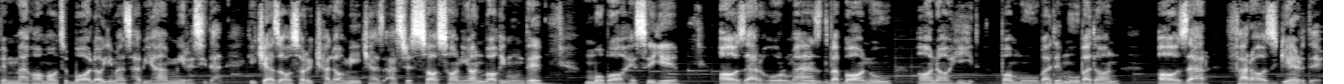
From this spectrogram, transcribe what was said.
به مقامات بالای مذهبی هم می رسیدن. یکی از آثار کلامی که از عصر ساسانیان باقی مونده مباحثه آذر هرمزد و بانو آناهید با موبد موبدان آذر فرازگرده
